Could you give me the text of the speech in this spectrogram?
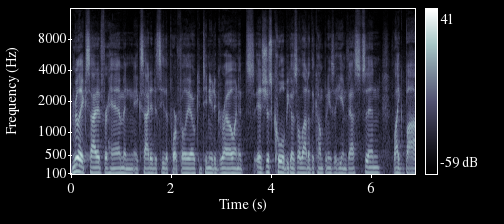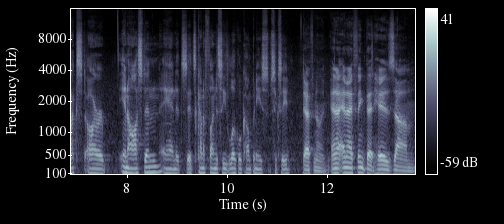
I'm really excited for him and excited to see the portfolio continue to grow. And it's it's just cool because a lot of the companies that he invests in, like Boxed, are in Austin, and it's it's kind of fun to see local companies succeed. Definitely, and I, and I think that his, um,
